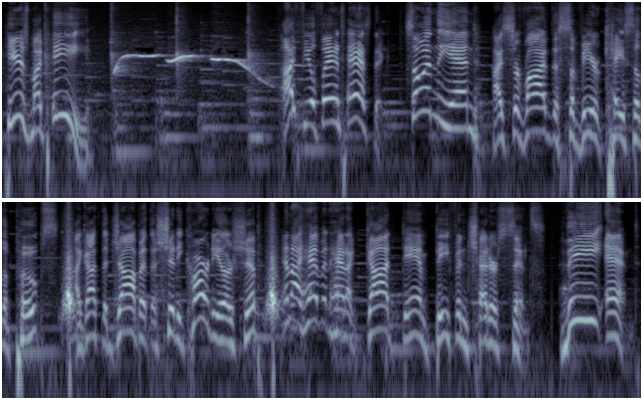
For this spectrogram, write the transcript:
Here's my pee. I feel fantastic. So in the end, I survived the severe case of the poops. I got the job at the shitty car dealership, and I haven't had a goddamn beef and cheddar since. The end.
